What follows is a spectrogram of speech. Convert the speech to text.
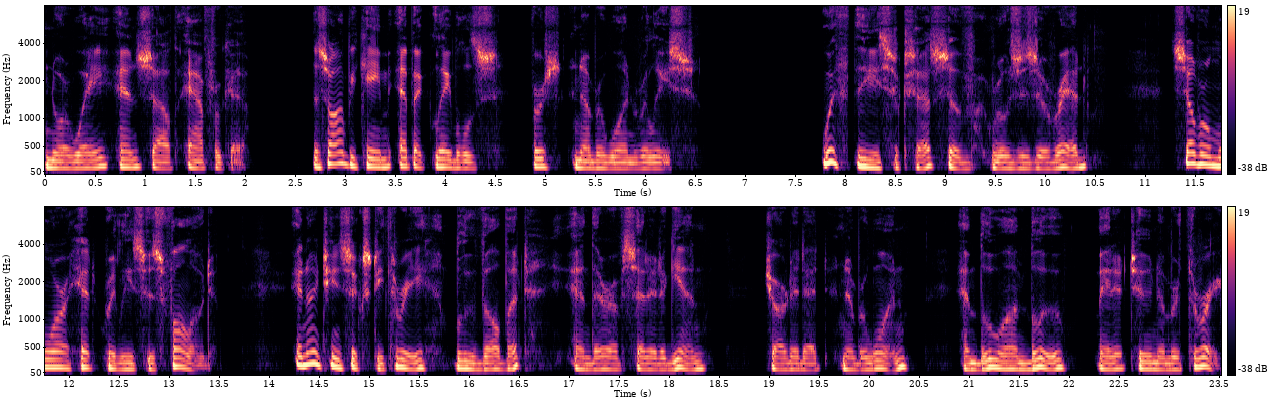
Norway, and South Africa. The song became Epic Label's first number one release. With the success of Roses Are Red, several more hit releases followed. In 1963, Blue Velvet and There I've Said It Again charted at number one, and Blue on Blue made it to number three.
